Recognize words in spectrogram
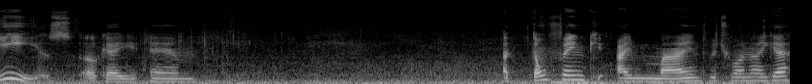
Years. Okay. Um. I don't think I mind which one I get.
